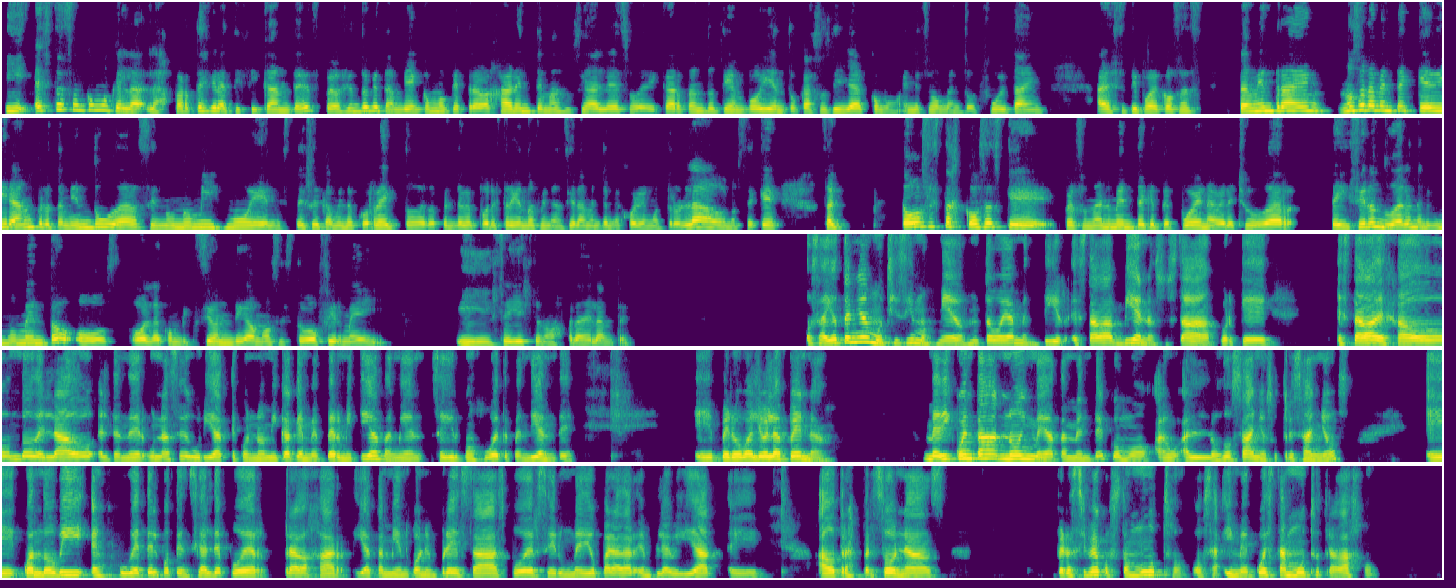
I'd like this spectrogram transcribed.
Y estas son como que las partes gratificantes, pero siento que también como que trabajar en temas sociales o dedicar tanto tiempo y en tu caso sí ya como en ese momento full time a este tipo de cosas, también traen no solamente qué dirán, pero también dudas en uno mismo, en este es el camino correcto, de repente me podré estar yendo financieramente mejor en otro lado, no sé qué. O sea, todas estas cosas que personalmente que te pueden haber hecho dudar, ¿te hicieron dudar en algún momento o, o la convicción, digamos, estuvo firme y, y seguiste nomás para adelante? O sea, yo tenía muchísimos miedos, no te voy a mentir, estaba bien asustada porque estaba dejando de lado el tener una seguridad económica que me permitía también seguir con juguete pendiente. Eh, pero valió la pena. Me di cuenta no inmediatamente, como a, los dos años o tres años, eh, cuando vi en juguete el potencial de poder trabajar ya también con empresas, poder ser un medio para dar empleabilidad eh, a otras personas, pero sí me costó mucho, o sea, y me cuesta mucho trabajo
